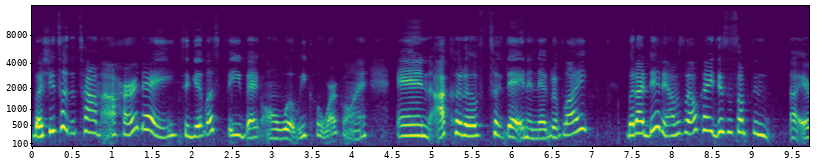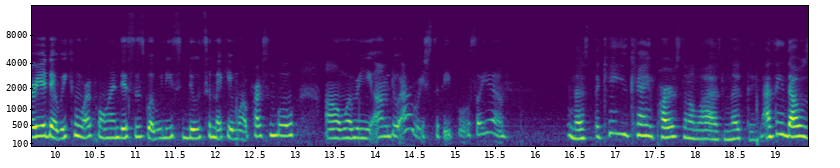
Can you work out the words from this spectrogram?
But she took the time out her day to give us feedback on what we could work on, and I could have took that in a negative light but I didn't. I was like, okay, this is something an area that we can work on. This is what we need to do to make it more personable um, when we um do outreach to people. So yeah. That's the key. You can't personalize nothing. I think that was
